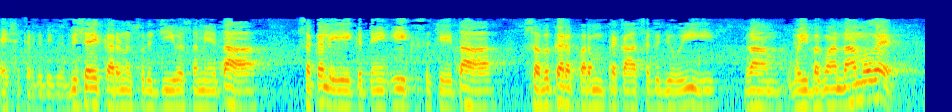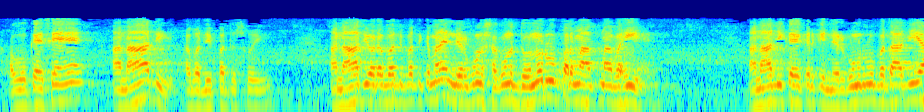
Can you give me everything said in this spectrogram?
ऐसे करके देखो विषय कर्ण सुर जीव समेता, सकल एकते एक सचेता सबकर परम प्रकाशक जोई राम, वही भगवान राम हो गए। और वो कैसे हैं? अनादि, अवधिपत सोई। अनादि और अवधिपति के माने निर्गुण सगुण दोनों रूप परमात्मा वही है। अनादि कह करके निर्गुण रूप बता दिया,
